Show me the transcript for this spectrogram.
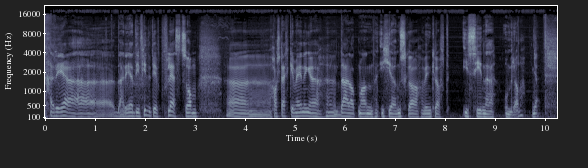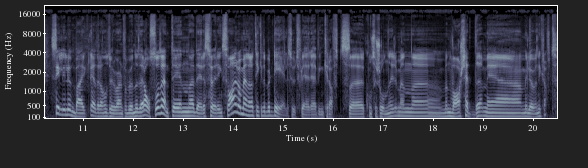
der, er, der, er, definitivt flest som uh, har sterke meninger der at man ikke ønsker vindkraft i sine områder. Ja. Silje Lundberg, leder av Naturvernforbundet. Dere har også sendt inn deres høringssvar og mener at ikke det bør deles ut flere vindkraftkonsesjoner. Men, eh, men hva skjedde med miljøvennlig kraft?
